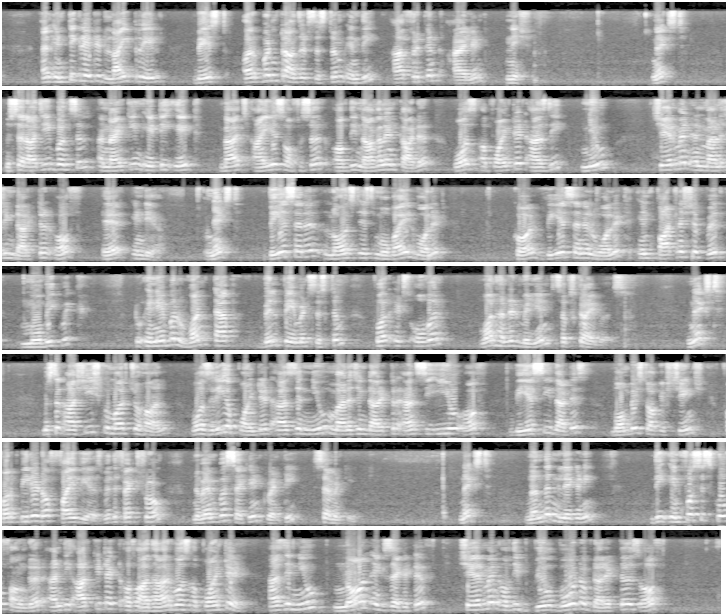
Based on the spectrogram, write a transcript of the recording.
an integrated light rail based urban transit system in the African island nation. Next, Mr. Rajiv Bansal, a 1988 batch IS officer of the Nagaland cadre, was appointed as the new chairman and managing director of Air India. Next, BSNL launched its mobile wallet called BSNL Wallet in partnership with MobiKwik to enable one-tap bill payment system for its over 100 million subscribers. Next, Mr. Ashish Kumar Chauhan was reappointed as the new managing director and CEO of BSE that is Bombay Stock Exchange for a period of 5 years with effect from November 2nd 2017. Next, Nandan Nilekani the Infosys co-founder and the architect of Aadhaar was appointed as the new non-executive chairman of the board of directors of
